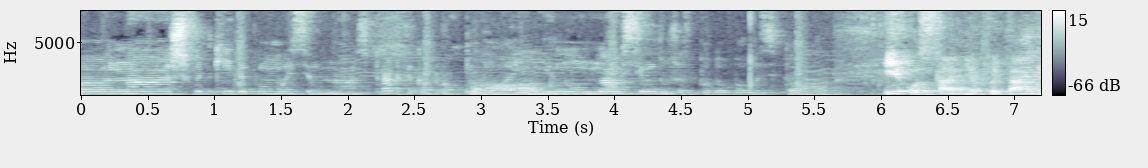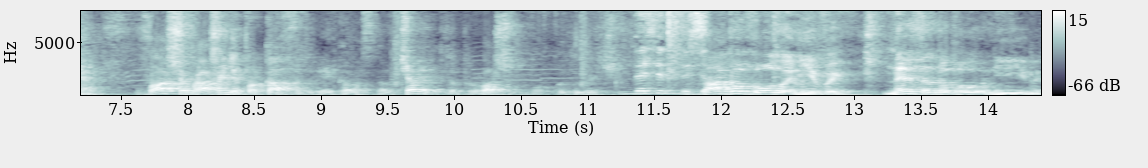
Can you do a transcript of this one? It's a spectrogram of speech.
Е, На швидкій допомозі у нас практика проходила, Так. і ну, нам всім дуже сподобалось. Так. І останнє питання. Ваше враження про кафедру, яка вас навчає, та про ваших викладачів. 10 з 10. Задоволені ви, не задоволені їми.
